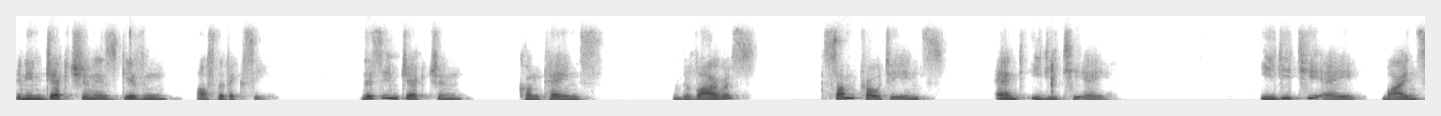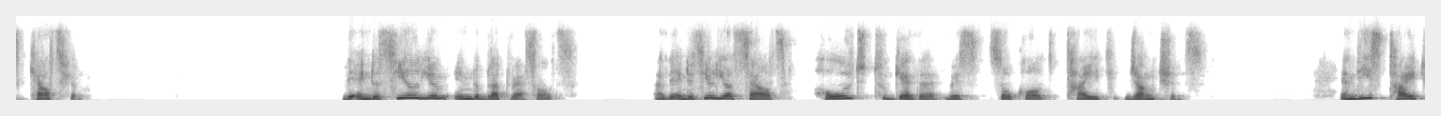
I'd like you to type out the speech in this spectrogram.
an injection is given of the vaccine. This injection contains the virus, some proteins, and EDTA. EDTA binds calcium. The endothelium in the blood vessels, uh, the endothelial cells hold together with so-called tight junctions. And these tight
